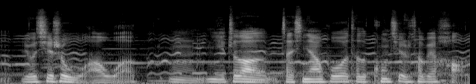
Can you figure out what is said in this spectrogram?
的，尤其是我，我，嗯，你知道，在新加坡它的空气是特别好的，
